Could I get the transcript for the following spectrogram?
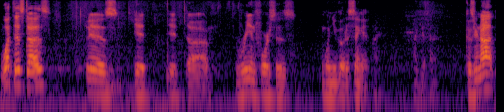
what this does is it it uh, reinforces when you go to sing it I get that. Because you're not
